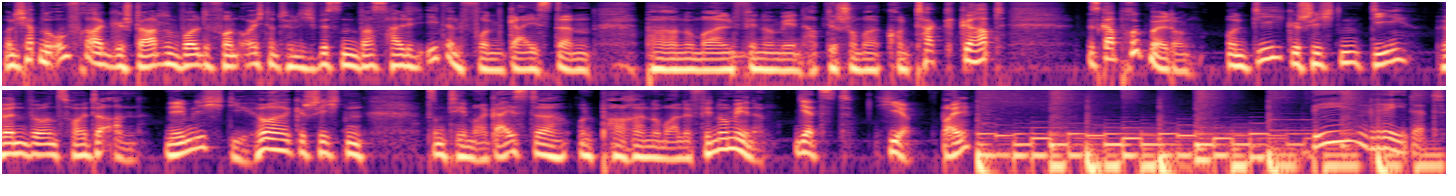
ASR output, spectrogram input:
Und ich habe eine Umfrage gestartet und wollte von euch natürlich wissen, was haltet ihr denn von Geistern, paranormalen Phänomenen? Habt ihr schon mal Kontakt gehabt? Es gab Rückmeldungen und die Geschichten, die hören wir uns heute an, nämlich die Hörergeschichten zum Thema Geister und paranormale Phänomene. Jetzt hier bei Beredet.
